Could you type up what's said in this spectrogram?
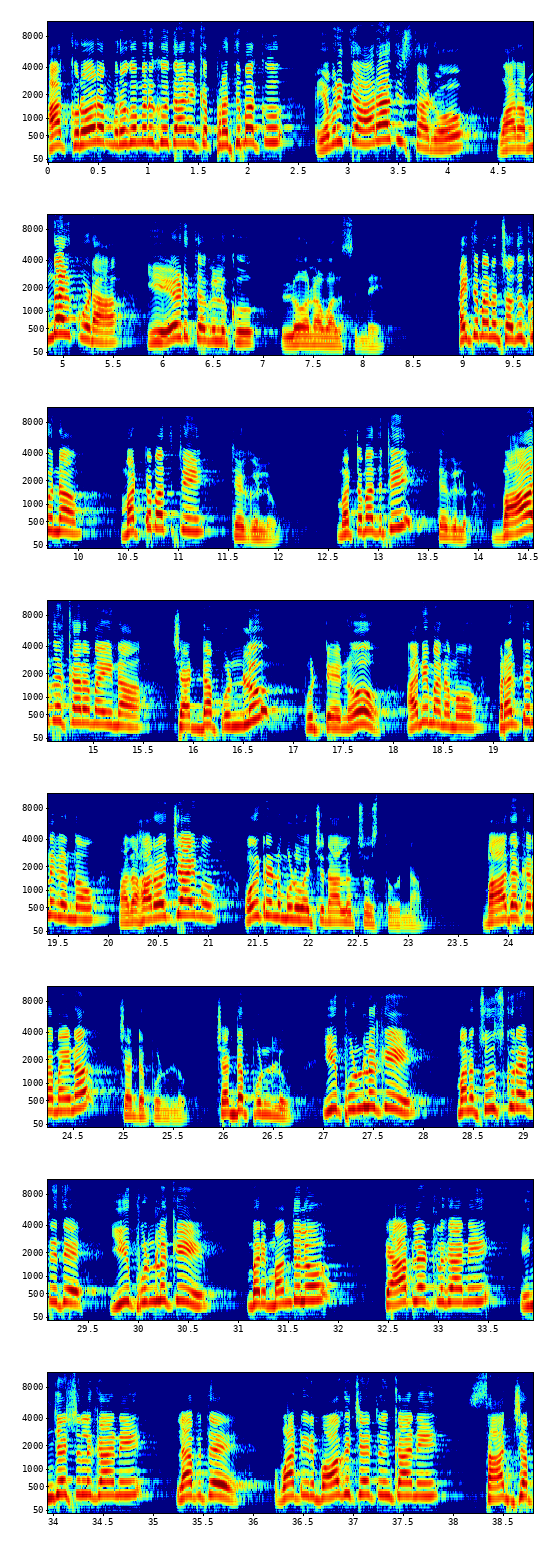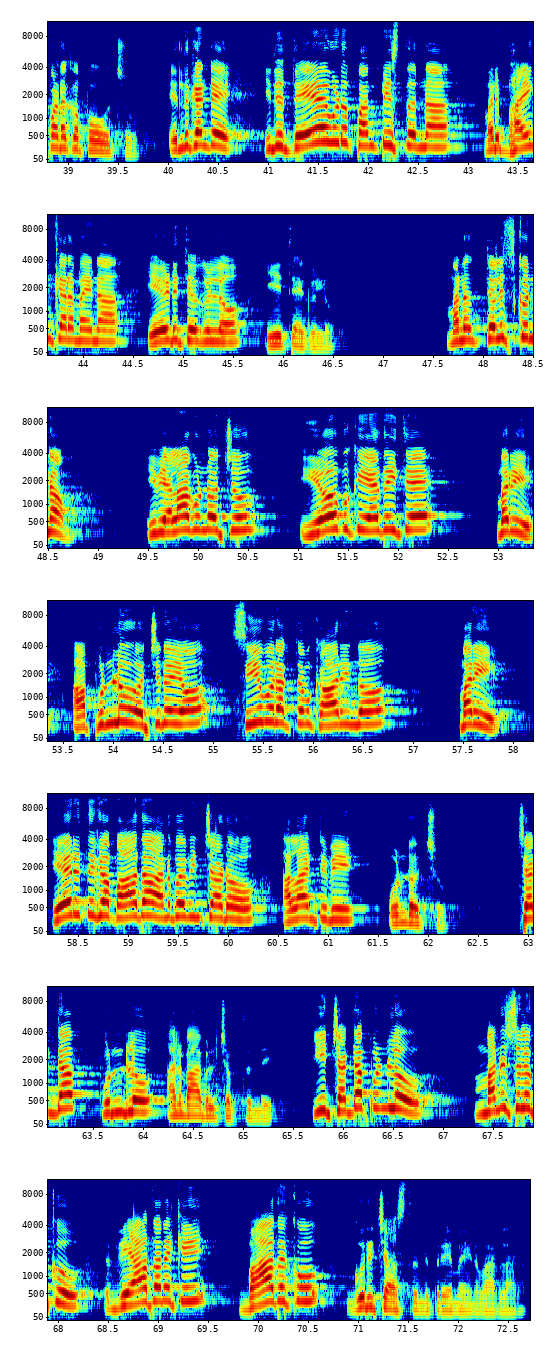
ఆ క్రూర మృగమునకు దాని యొక్క ప్రతిమకు ఎవరైతే ఆరాధిస్తారో వారందరూ కూడా ఈ ఏడు తెగులకు లోనవలసిందే అయితే మనం చదువుకున్నాం మొట్టమొదటి తెగులు మొట్టమొదటి తెగులు. బాధకరమైన చెడ్డ పుండ్లు పుట్టేను అని మనము ప్రకటన గ్రంథం పదహారో అధ్యాయము ఒకటి రెండు మూడు వచనాల్లో చూస్తూ ఉన్నాం. బాధకరమైన చెడ్డ పుండ్లు. చెడ్డ పుండ్లు. ఈ పుండ్లకి మనం చూసుకున్నట్టయితే ఈ పుండ్లకి మరి మందులు ట్యాబ్లెట్లు కానీ ఇంజక్షన్లు కానీ లేకపోతే వాటిని బాగు చేయటం కానీ సాధ్యపడకపోవచ్చు. ఎందుకంటే ఇది దేవుడు పంపిస్తున్న మరి భయంకరమైన ఏడు తెగుల్లో ఈ తెగులు మనం తెలుసుకున్నాం ఇవి ఎలాగుండొచ్చు? యోబుకి ఏదైతే మరి ఆ పుండ్లు వచ్చినాయో సీము రక్తం కారిందో మరి ఏ రీతిగా బాధ అనుభవించాడో అలాంటివి ఉండొచ్చు. చెడ్డ పుండ్లు అని బైబిల్ చెప్తుంది. ఈ చెడ్డ పుండ్లు మనుషులకు వేదనకి బాధకు గురి చేస్తుంది ప్రేమైన వారలారా.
